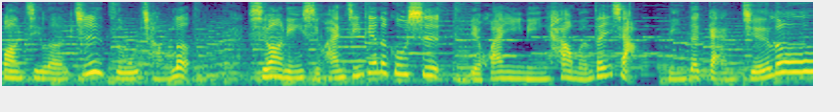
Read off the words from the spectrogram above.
忘记了知足常乐。希望您喜欢今天的故事，也欢迎您和我们分享您的感觉喽。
